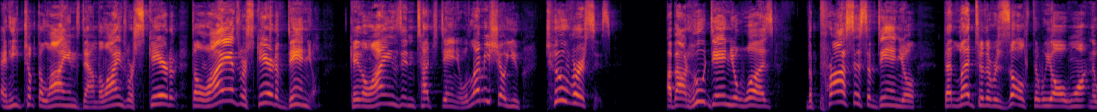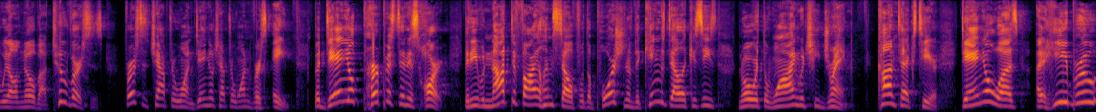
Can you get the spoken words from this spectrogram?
and he took the lions down. The lions were scared of the lions were scared of Daniel. Okay, the lions didn't touch Daniel. Well, let me show you two verses about who Daniel was, the process of Daniel that led to the result that we all want and that we all know about. Two verses. First is chapter 1, Daniel chapter 1, verse 8. But Daniel purposed in his heart that he would not defile himself with a portion of the king's delicacies, nor with the wine which he drank. Context here Daniel was a Hebrew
